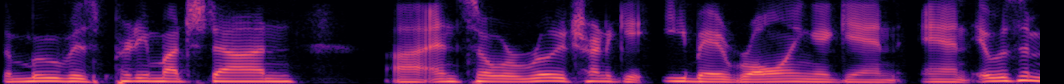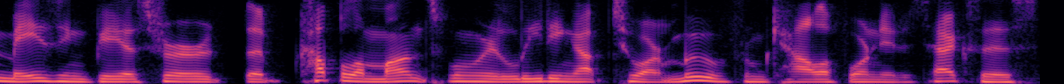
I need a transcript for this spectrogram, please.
The move is pretty much done. Uh, and so we're really trying to get eBay rolling again. And it was amazing because for the couple of months when we were leading up to our move from California to Texas,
